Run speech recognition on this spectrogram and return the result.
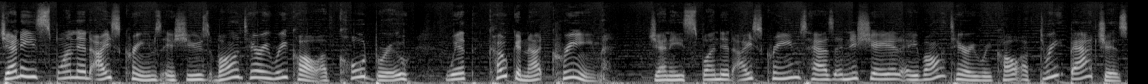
Jeni's Splendid Ice Creams issues voluntary recall of cold brew with coconut cream. Jeni's Splendid Ice Creams has initiated a voluntary recall of three batches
